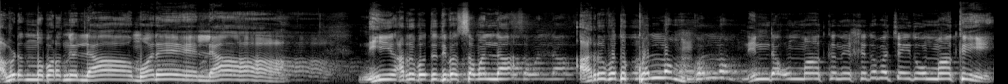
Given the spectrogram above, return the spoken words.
അവിടുന്ന് പറഞ്ഞു ലാ മോനെ ലാ. നീ അറുപത് ദിവസമല്ല അറുപത് കൊല്ലം നിന്റെ ഉമ്മാക്ക് നീ ഹിതുമ ചെയ്തു ഉമ്മാക്കി.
